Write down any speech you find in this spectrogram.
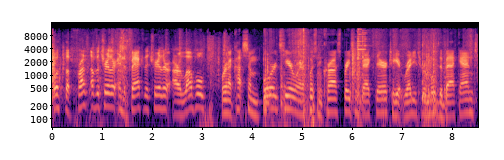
Both the front of the trailer and the back of the trailer are leveled. We're gonna cut some boards here. We're gonna put some cross bracing back there to get ready to remove the back end.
